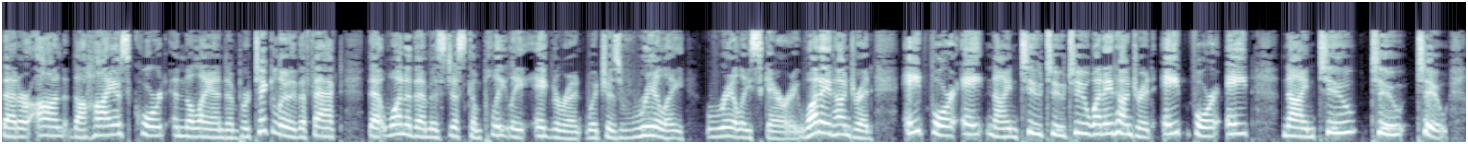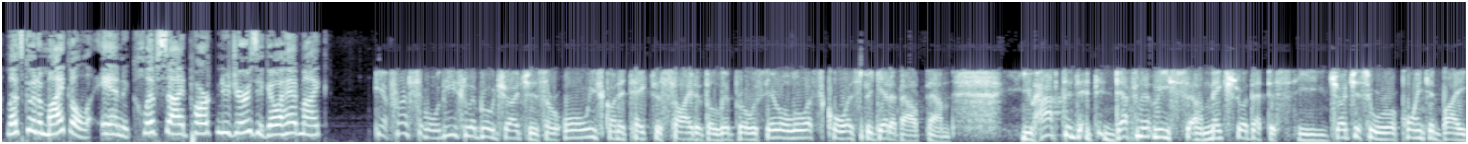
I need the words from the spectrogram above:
that are on the highest court in the land, and particularly the fact that one of them is just completely ignorant, which is really, really scary. 1-800-848-9222, 1-800-848-9222. Let's go to Michael in Cliffside Park, New Jersey. Go ahead, Mike. Yeah, first of all, these liberal judges are always going to take the side of the liberals. They're a lost cause. Forget about them. You have to definitely uh, make sure that the, the judges who were appointed by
